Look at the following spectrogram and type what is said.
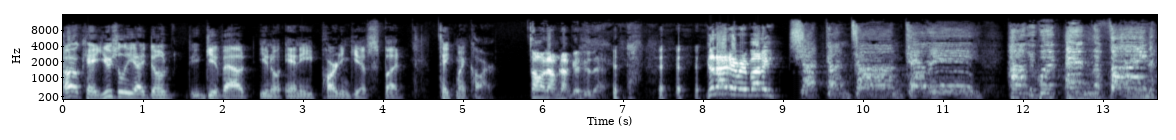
Okay, usually I don't give out, you know, any parting gifts, but take my car. Oh, no, I'm not going to do that. Good night, everybody. Shotgun Tom Kelly, Hollywood and Levine.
